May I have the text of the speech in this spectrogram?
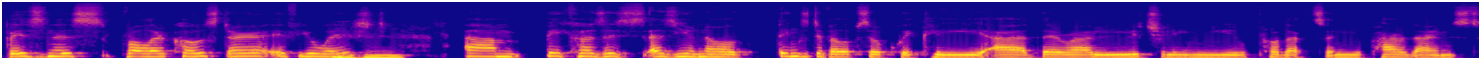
business roller coaster, if you wish. Mm-hmm. Um, because, as as you know, things develop so quickly. Uh, there are literally new products and new paradigms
